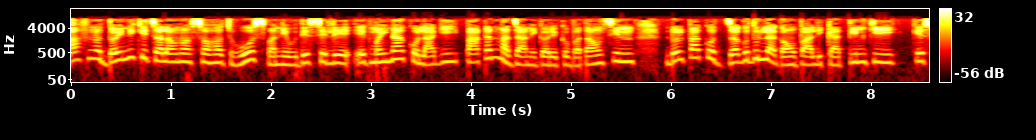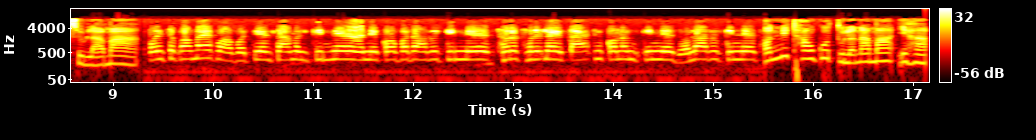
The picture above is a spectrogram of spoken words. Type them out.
आफ्नो दैनिकी चलाउन सहज होस् भन्ने उद्देश्यले एक महिनाको लागि पाटनमा जाने गरेको बताउँछिन् डोल्पाको जगदुल्ला गाउँपालिका तिनकी केसु लामा। पैसा कमाएको अब तेल चामल किन्ने अनि कपडाहरू किन्ने छोराछोरीलाई काठी कलम किन्ने झोलाहरू किन्ने। अन्य ठाउँको तुलनामा यहाँ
